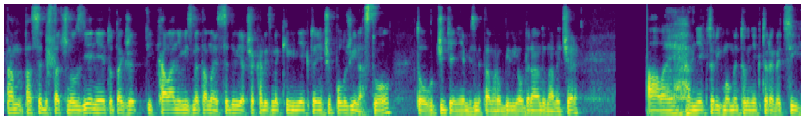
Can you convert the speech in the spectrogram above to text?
tam tá sebestačnosť je, nie je to tak, že tí kalani, my sme tam len sedeli a čakali sme, kým niekto niečo položí na stôl. To určite nie, my sme tam robili od rána do na večer. Ale v niektorých momentoch niektoré veci, e,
